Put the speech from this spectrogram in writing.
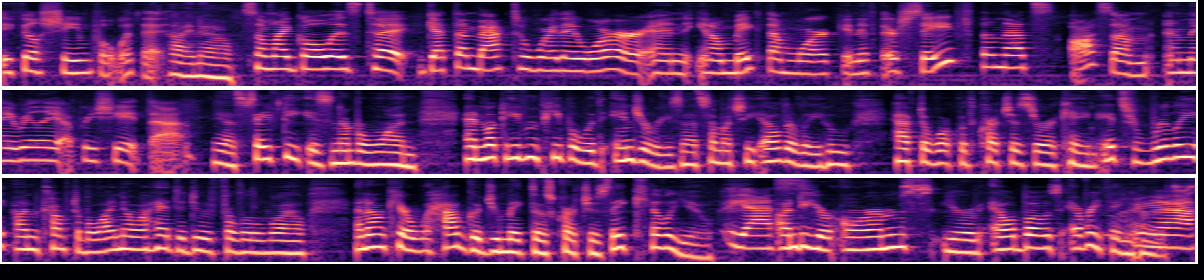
they feel shameful with it. I know. So my goal is to get them back to where they were and you know make them work and if they're safe then that's awesome and they really appreciate that. Yeah, safety is number one. And look, even people with injuries, not so much the elderly who have to walk with crutches or a cane, it's really uncomfortable. I know I had to do it for a little while. And I don't care how good you make those crutches, they kill you. Yes. Under your arms, your elbows, everything hurts. Yeah,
